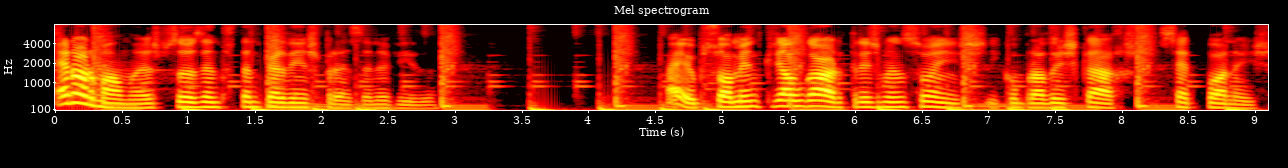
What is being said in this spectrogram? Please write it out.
é normal, não é? As pessoas entretanto perdem a esperança na vida. Ah, eu pessoalmente queria alugar três mansões e comprar dois carros, sete póneis,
